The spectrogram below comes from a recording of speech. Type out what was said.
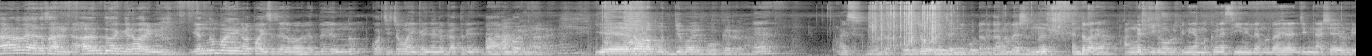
നാളെ വേറെ സാധനം ഉണ്ട്. അതെന്തും അങ്ങനെ പറയുന്നത് വെച്ചു എന്നും പോയി ഞങ്ങളെ പൈസ ചെലവാവില്ല. ഇത് എന്നും കുറച്ചിച്ച വാങ്ങിക്കാൻ ഞങ്ങൾക്ക് അത്രയും ഭാരം കുറയുന്നതാണ്. ഏതോളെ ബുദ്ധി പോയ പൂക്കരോ ഏഹ് ഐസ് ഓൾ ചോറ് കഴിച്ച് കഴിഞ്ഞാൽ കൂട്ടാതെ. കാരണം വിശന്ന് എന്താ പറയാ അങ്ങെത്തിക്കണോളൂ പിന്നെ നമുക്ക് പിന്നെ സീനില്ല നമ്മൾ ജിംനാശി ആയതുകൊണ്ട്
